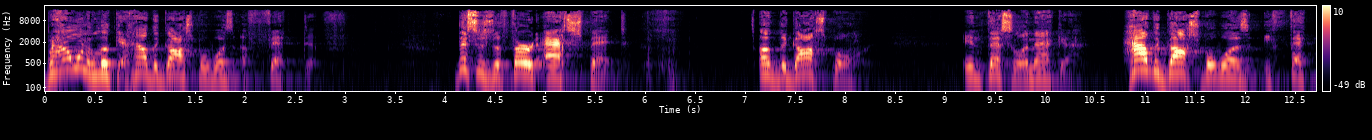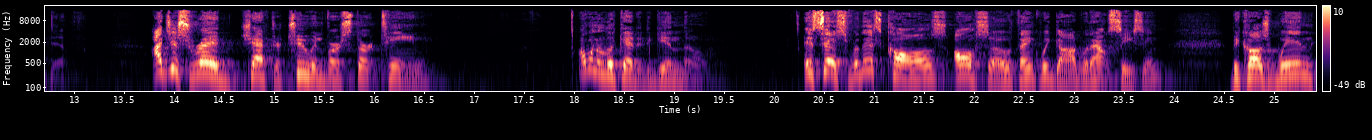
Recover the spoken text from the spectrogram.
but I want to look at how the gospel was effective. This is the third aspect of the gospel in Thessalonica how the gospel was effective. I just read chapter 2 and verse 13 I want to look at it again, though. It says, For this cause also thank we God without ceasing, because when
